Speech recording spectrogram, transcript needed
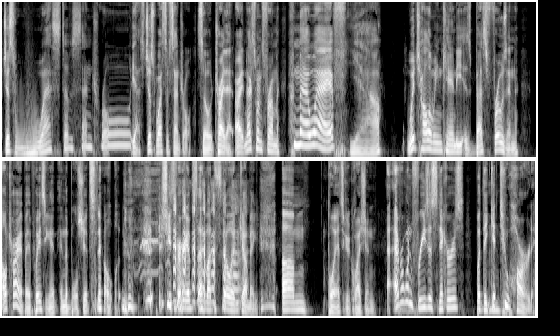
just west of Central. Yes, just west of Central. So try that. All right, next one's from my wife. Yeah. Which Halloween candy is best frozen? I'll try it by placing it in the bullshit snow. She's very upset about the snow incoming. Um, boy, that's a good question. Everyone freezes Snickers, but they get too hard.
